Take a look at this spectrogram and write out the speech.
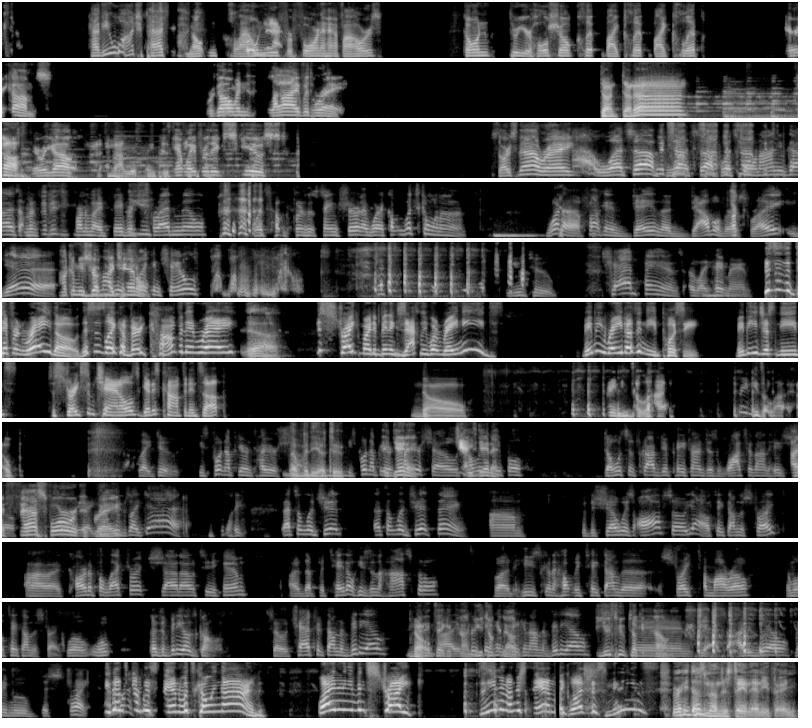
Have you watched Patrick Melton oh, clown you for four and a half hours? Going through your whole show clip by clip by clip. Here he comes. We're going live with Ray. Dun dun dun. Oh, There we go. I'm not listening to this. Can't wait for the excuse. Starts now, Ray. Ah, what's up? What's What's, up? up? What's? What's, What's up? going What's on, you guys? I'm in front of my favorite treadmill. What's up? Wearing the same shirt I wear. a couple- What's going on? What a fucking day in the Dabbleverse, right? Yeah. How come you struck I'm my out channel? striking channels. YouTube. Chad fans are like, hey man, This is a different Ray, though. This is like a very confident Ray. Yeah. This strike might have been exactly what Ray needs. Maybe Ray doesn't need pussy. Maybe he just needs to strike some channels, get his confidence up. No. Ray needs a lot. Ray needs a lot of help. like, dude, he's putting up your entire show. The video too. He's putting up your He did it. entire show. Yeah, he's telling did it. people don't subscribe to your Patreon, just watch it on his show. I fast So, forwarded, yeah, Ray. YouTube's like, yeah, like that's a legit, that's a legit thing. Um, but the show is off, so yeah, I'll take down the strike. Uh, Cardiff Electric, shout out to him. Uh, the potato, he's in the hospital, but he's gonna help me take down the strike tomorrow, and we'll take down the strike. We'll, we'll, because the video's gone. So Chad took down the video. No. I didn't take it I down. You appreciate took it him down. taking down the video. YouTube took it down. Yeah, so I will remove the strike. He doesn't understand what's going on. Why did he even strike? Does he even understand like what this means? Ray doesn't understand anything.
